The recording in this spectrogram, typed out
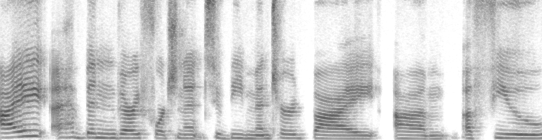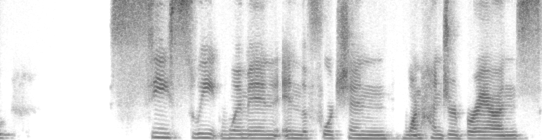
I have been very fortunate to be mentored by um, a few C suite women in the Fortune 100 brands.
